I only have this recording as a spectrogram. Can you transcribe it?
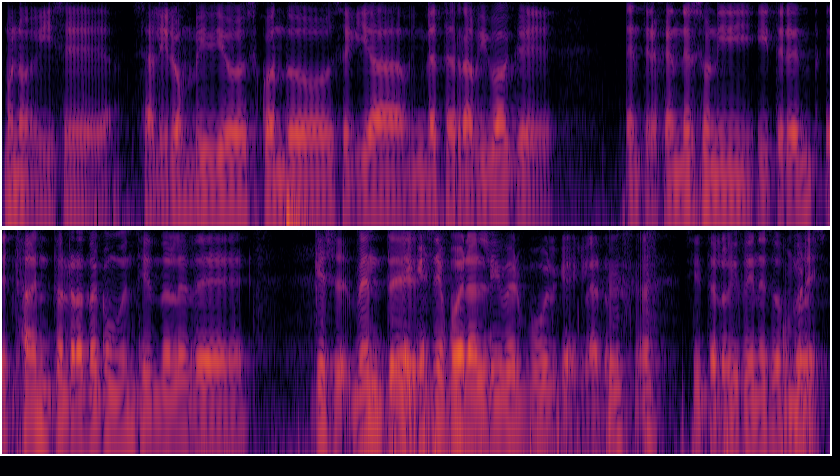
Bueno, y se salieron vídeos cuando seguía Inglaterra viva que entre Henderson y, y Trent estaban todo el rato convenciéndole de, Que se, vente. de que se fuera al Liverpool, que claro, si te lo dicen esos Hombre. dos,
